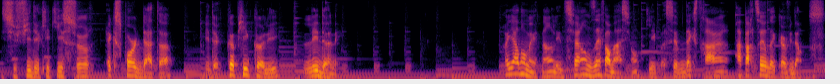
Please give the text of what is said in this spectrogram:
il suffit de cliquer sur Export Data et de copier-coller les données. Regardons maintenant les différentes informations qu'il est possible d'extraire à partir de Covidence.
